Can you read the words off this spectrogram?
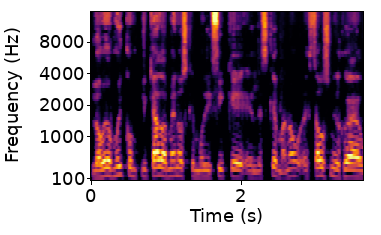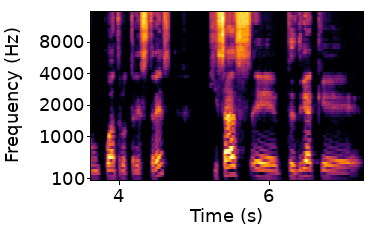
lo veo muy complicado a menos que modifique el esquema, ¿no? Estados Unidos juega un 4-3-3, quizás eh, tendría que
